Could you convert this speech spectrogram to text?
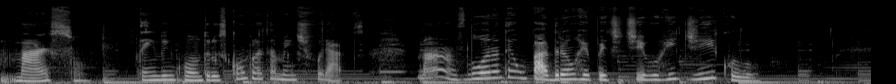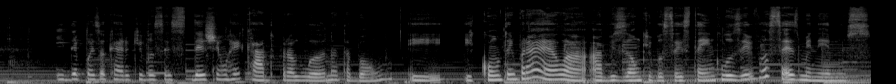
março tendo encontros completamente furados. Mas Luana tem um padrão repetitivo ridículo e depois eu quero que vocês deixem um recado para Luana, tá bom? E, e contem para ela a visão que vocês têm, inclusive vocês, meninos.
